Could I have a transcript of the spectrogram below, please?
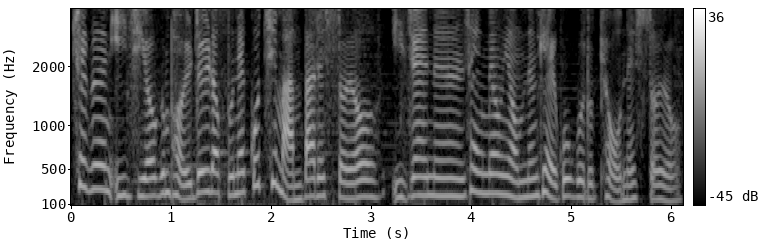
최근 이 지역은 벌들 덕분에 꽃이 만발했어요. 이제는 생명이 없는 계곡으로 변했어요.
